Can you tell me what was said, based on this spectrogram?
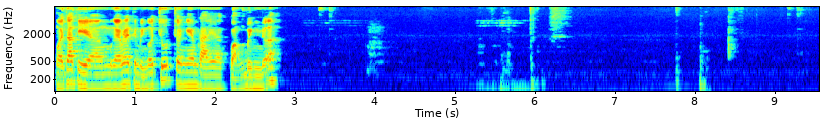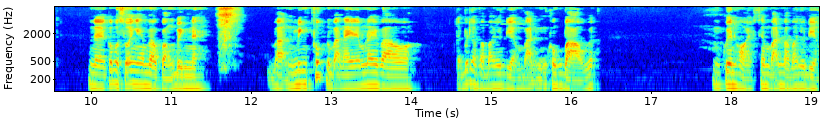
ngoài ra thì à, ngày hôm nay thì mình có chốt cho anh em đài à, Quảng Bình nữa. Này có một số anh em vào Quảng Bình này. Bạn Minh Phúc là bạn này hôm nay vào chẳng biết là vào bao nhiêu điểm bạn cũng không bảo cơ. Quên hỏi xem bạn vào bao nhiêu điểm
